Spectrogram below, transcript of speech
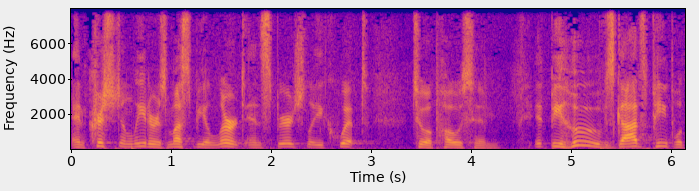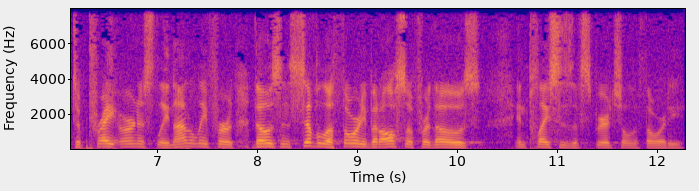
and Christian leaders must be alert and spiritually equipped to oppose him. It behooves God's people to pray earnestly, not only for those in civil authority, but also for those in places of spiritual authority.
